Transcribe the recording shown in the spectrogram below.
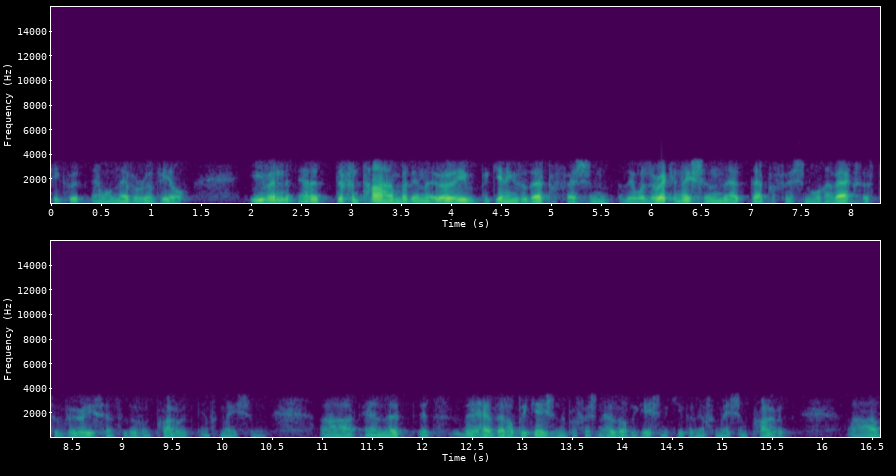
secret and will never reveal." even at a different time, but in the early beginnings of that profession, there was a recognition that that profession will have access to very sensitive and private information, uh, and that it's they have that obligation. The profession has obligation to keep that information private. Uh,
